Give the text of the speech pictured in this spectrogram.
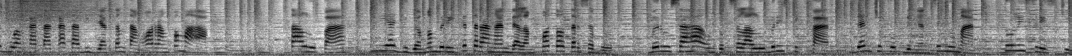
sebuah kata-kata bijak tentang orang pemaaf. Tak lupa, dia juga memberi keterangan dalam foto tersebut. Berusaha untuk selalu beristighfar, dan cukup dengan senyuman, tulis Rizky.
